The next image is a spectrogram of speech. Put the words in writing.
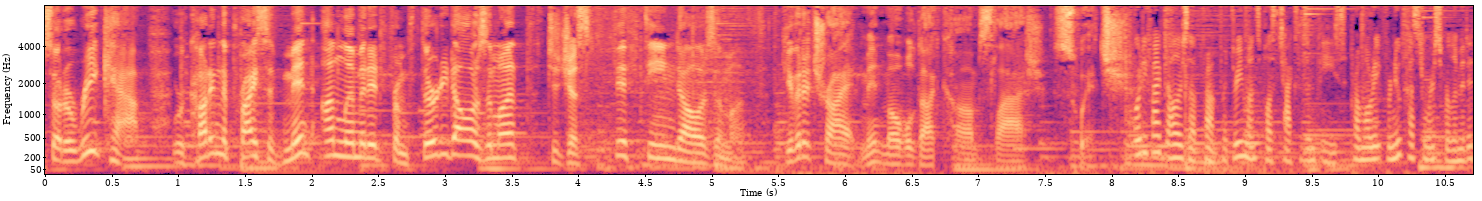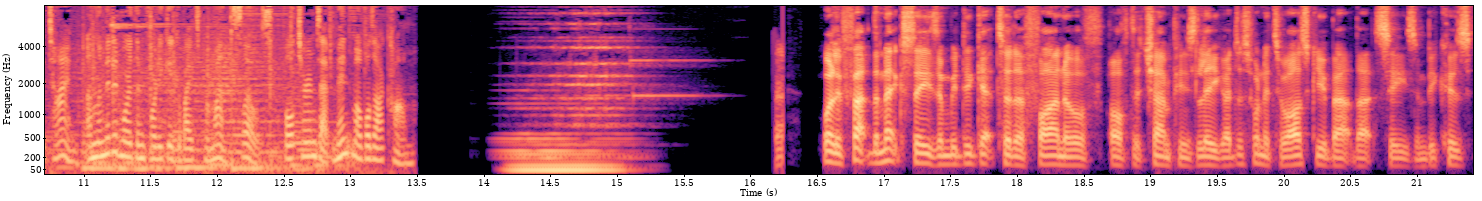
F- So to recap, we're cutting the price of Mint Unlimited from $30 a month to just $15 a month. Give it a try at mintmobile.com slash switch. $45 upfront for three months plus taxes and fees. Promo for new customers for limited time. Unlimited more than 40 gigabytes per month. Slows. Full terms at mintmobile.com. Well, in fact, the next season we did get to the final of, of the Champions League. I just wanted to ask you about that season because,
